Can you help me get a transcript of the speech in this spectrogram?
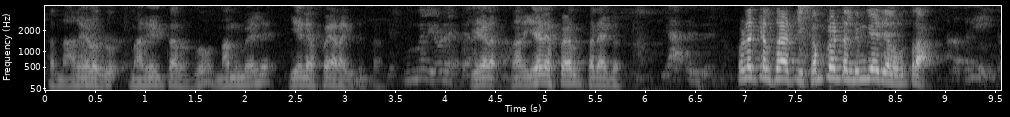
ಸರ್ ನಾನು ಹೇಳೋದು ನಾನು ಹೇಳ್ತಾ ಇರೋದು ನನ್ನ ಮೇಲೆ ಏಳು ಎಫ್ ಐ ಆರ್ ಆಗಿದೆ ಸರ್. ನಿಮ್ಮ ಮೇಲೆ ಏಳು ಏಳು ನಾನು ಏಳು ಎಫ್ ಐ ಆರ್ ತಡೆ ಆಗುತ್ತೆ ಒಳ್ಳೆ ಕೆಲಸ ಆಯ್ತು ಈ ಕಂಪ್ಲೇಂಟ್ ಅಲ್ಲಿ ನಿಮಗೆ ಇದೆಯಲ್ಲ ಉತ್ತರ? ಅಲ್ಲ ಸರಿ ಈಗ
